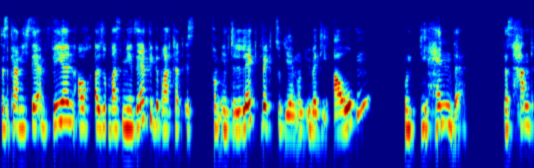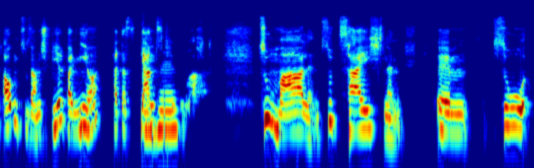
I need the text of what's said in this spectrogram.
Das kann ich sehr empfehlen. Auch, also was mir sehr viel gebracht hat, ist vom Intellekt wegzugehen und über die Augen und die Hände, das Hand-Augen-Zusammenspiel bei mir hat das ganz mhm. viel gebracht zu malen, zu zeichnen, ähm, zu,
